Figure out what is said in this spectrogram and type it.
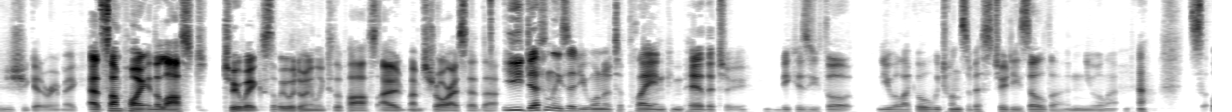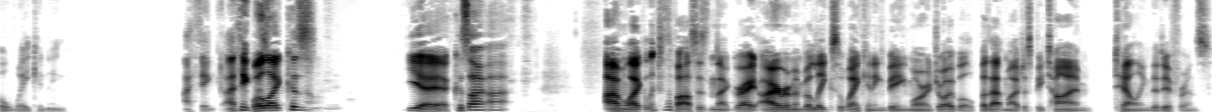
You should get a remake at some point in the last two weeks that we were doing Link to the Past. I, I'm sure I said that. You definitely said you wanted to play and compare the two because you thought you were like, "Oh, which one's the best 2D Zelda?" And you were like, "It's Awakening." I think. I think. Well, like, because Oh. yeah, because I, I, I'm like Link to the Past isn't that great. I remember Link's Awakening being more enjoyable, but that might just be time telling the difference,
